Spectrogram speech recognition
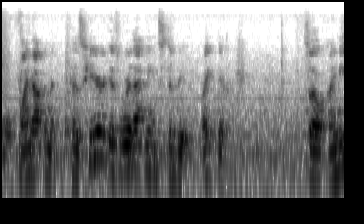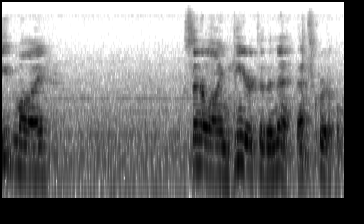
We'll find out in a minute, because here is where that needs to be, right there. So I need my center line here to the net. That's critical.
